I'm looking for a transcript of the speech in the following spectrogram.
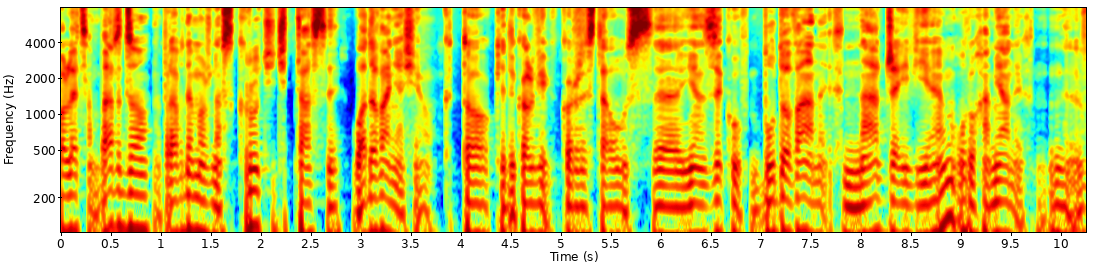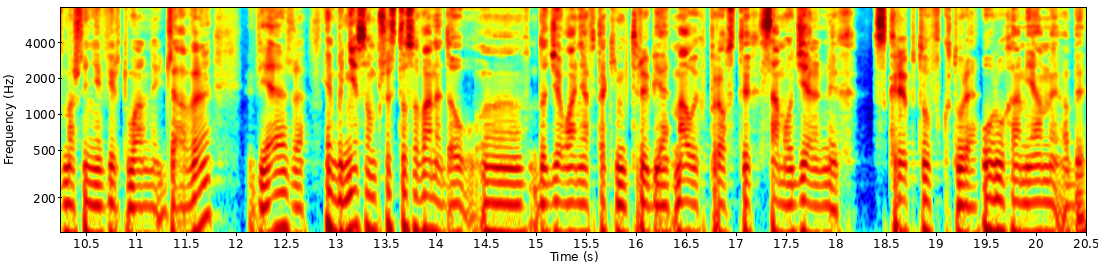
Polecam bardzo. Naprawdę można skrócić czasy ładowania się. Kto kiedykolwiek korzystał z języków budowanych na JVM, uruchamianych w maszynie wirtualnej Java, wie, że jakby nie są przystosowane do, e, do działania w takim trybie małych, prostych, samodzielnych skryptów, które uruchamiamy, aby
